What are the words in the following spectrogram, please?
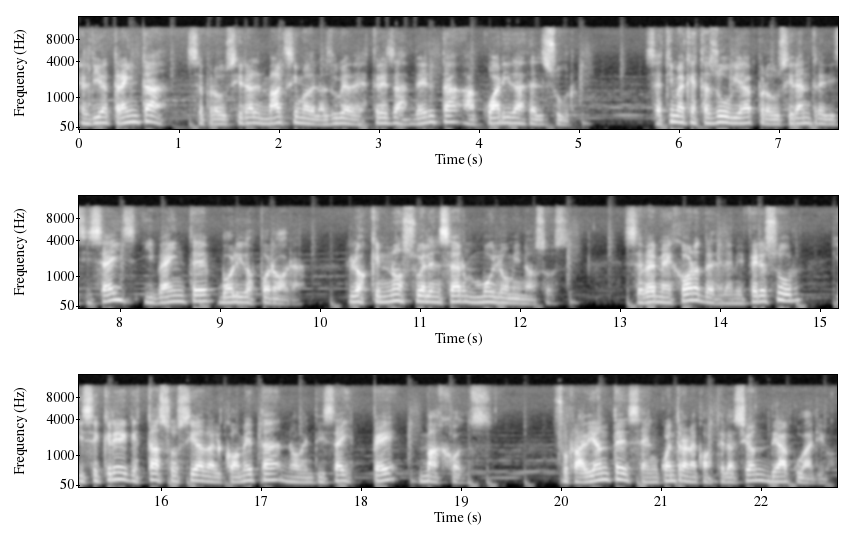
El día 30 se producirá el máximo de la lluvia de estrellas delta acuáridas del sur. Se estima que esta lluvia producirá entre 16 y 20 bólidos por hora, los que no suelen ser muy luminosos. Se ve mejor desde el hemisferio sur y se cree que está asociada al cometa 96P Majors. Su radiante se encuentra en la constelación de Acuario.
